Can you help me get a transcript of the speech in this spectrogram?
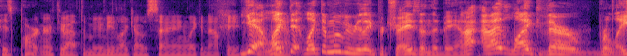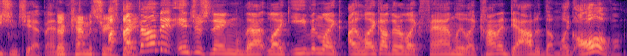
his partner throughout the movie, like I was saying, like it not be? Yeah, like The, like the movie really portrays them to be, and I and I like their relationship and Their chemistry is I- I found it interesting that like even like I like how their like family like kind of doubted them, like all of them,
